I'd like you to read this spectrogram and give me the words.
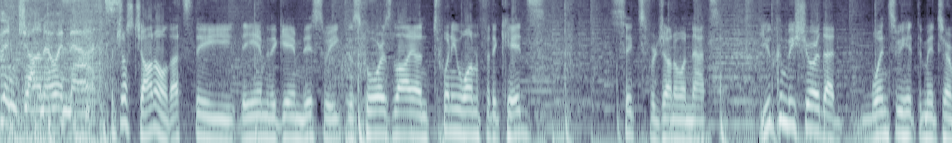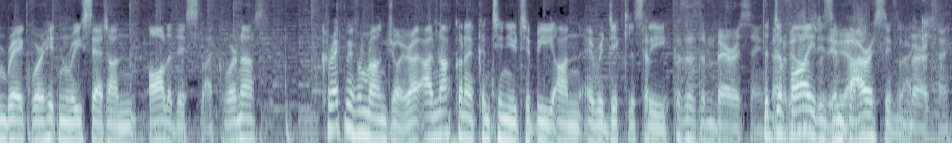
than Jono and Nat? Just Jono, that's the, the aim of the game this week. The scores lie on 21 for the kids, 6 for Jono and Nats. You can be sure that once we hit the midterm break, we're hitting reset on all of this. Like, we're not. Correct me if I'm wrong, Joy, right? I'm not going to continue to be on a ridiculously. Because it's embarrassing. The divide is with you, yeah. embarrassing. It's like. embarrassing.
